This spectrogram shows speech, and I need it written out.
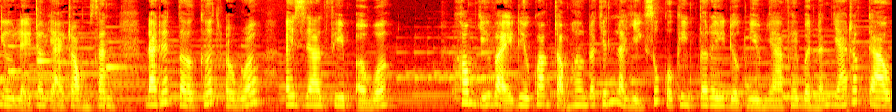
như lễ trao giải Rồng Xanh, Director Cut Award, Asian Film Award. Không chỉ vậy, điều quan trọng hơn đó chính là diễn xuất của Kim Tae được nhiều nhà phê bình đánh giá rất cao.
